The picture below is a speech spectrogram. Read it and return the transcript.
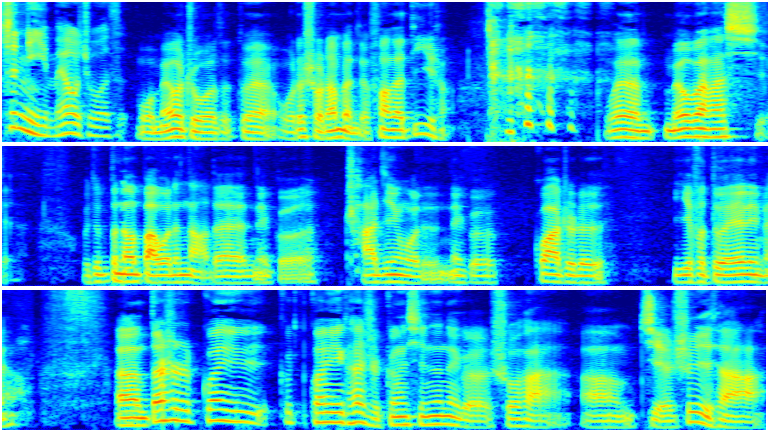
是你没有桌子，我没有桌子，对，我的手账本就放在地上。我也没有办法写，我就不能把我的脑袋那个插进我的那个挂着的衣服堆里面。嗯，但是关于关于一开始更新的那个说法，嗯，解释一下。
